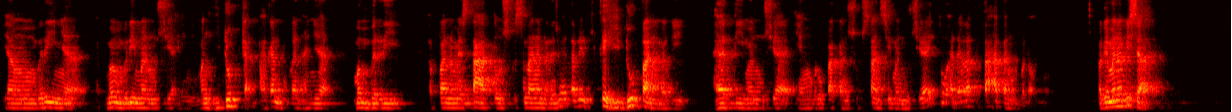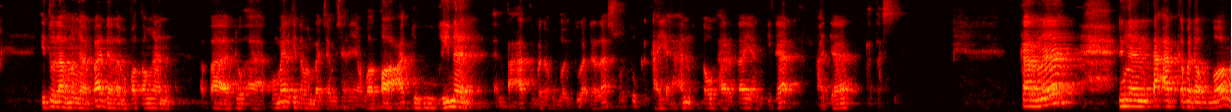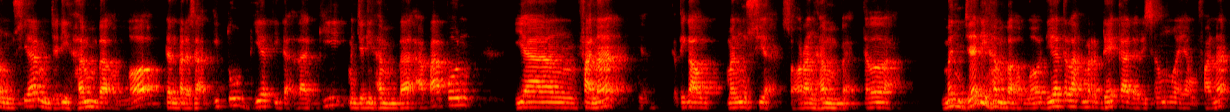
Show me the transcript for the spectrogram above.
Yang memberinya, memberi manusia ini, menghidupkan, bahkan bukan hanya memberi apa namanya status, kesenangan dan lain sebagainya, tapi kehidupan bagi hati manusia yang merupakan substansi manusia itu adalah ketaatan kepada Allah. Bagaimana bisa? Itulah mengapa dalam potongan apa doa kumel kita membaca misalnya wa ta'atuhu ghinan dan taat kepada Allah itu adalah suatu kekayaan atau harta yang tidak ada atasnya. Karena dengan taat kepada Allah manusia menjadi hamba Allah dan pada saat itu dia tidak lagi menjadi hamba apa pun yang fana ya. ketika manusia seorang hamba telah menjadi hamba Allah dia telah merdeka dari semua yang fana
